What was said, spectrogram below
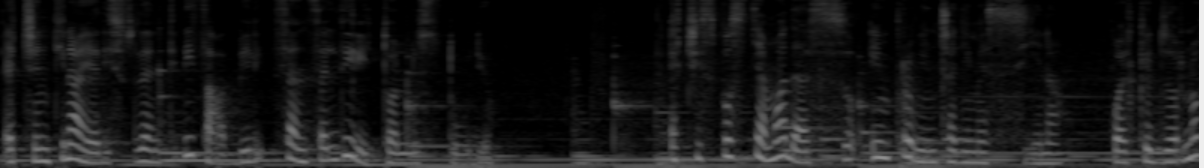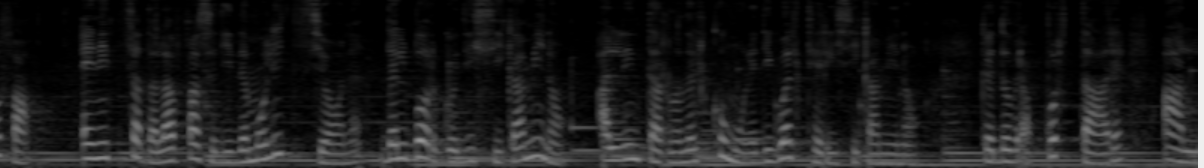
e centinaia di studenti disabili senza il diritto allo studio. E ci spostiamo adesso in provincia di Messina. Qualche giorno fa è iniziata la fase di demolizione del borgo di Sicaminò all'interno del comune di Gualtieri Sicaminò, che dovrà portare al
